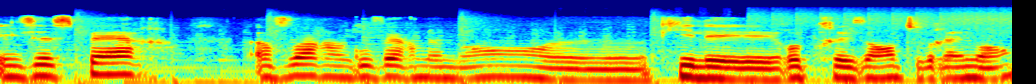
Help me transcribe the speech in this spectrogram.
Ils espèrent avoir un gouvernement euh, qui les représente vraiment.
